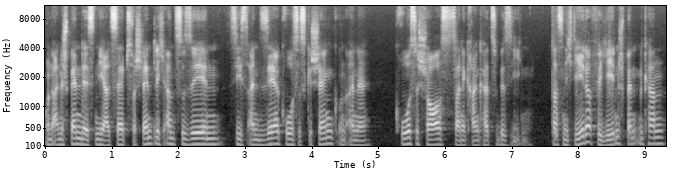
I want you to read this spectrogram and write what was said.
Und eine Spende ist nie als selbstverständlich anzusehen. Sie ist ein sehr großes Geschenk und eine große Chance, seine Krankheit zu besiegen. Dass nicht jeder für jeden spenden kann,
